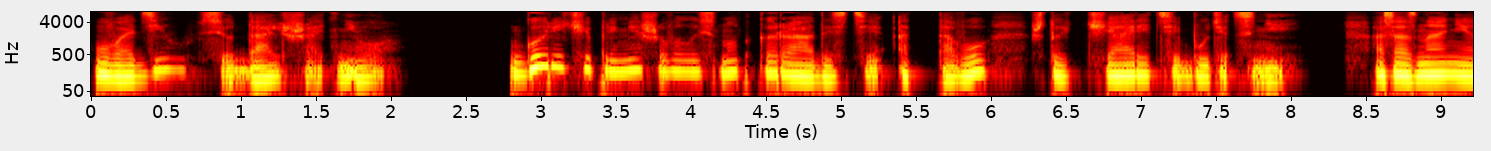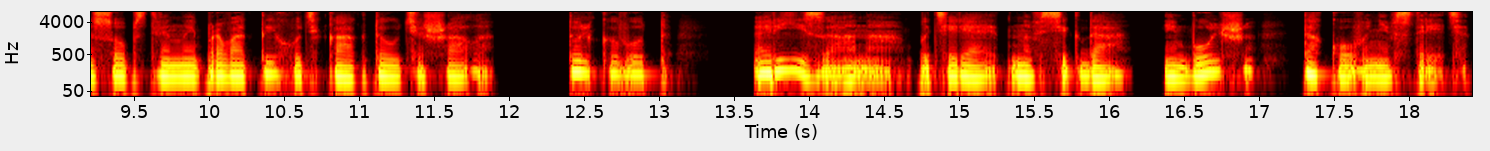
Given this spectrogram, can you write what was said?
уводил все дальше от него. Горечи примешивалась нотка радости от того, что Чарити будет с ней. Осознание собственной правоты хоть как-то утешало. Только вот Риза она потеряет навсегда и больше такого не встретит.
